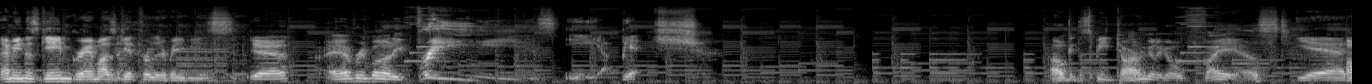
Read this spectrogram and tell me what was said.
I mean, this game grandmas get for their babies. Yeah. Everybody freeze. Yeah, bitch. I'll get the speed car. I'm gonna go fast. Yeah, now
